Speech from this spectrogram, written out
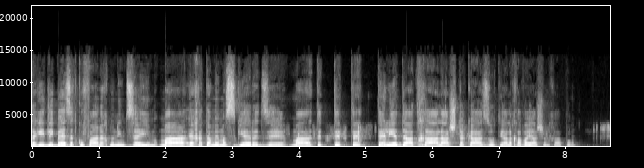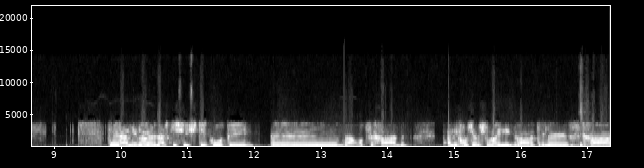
תגיד לי, באיזה תקופה אנחנו נמצאים? מה, איך אתה ממסגר את זה? מה, ת, ת, ת, תן לי את דעתך על ההשתקה הזאת, על החוויה שלך פה. תראה, אני לא הרגשתי שהשתיקו אותי אה, בערוץ אחד. אני חושב שאולי נגררתי לשיחה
